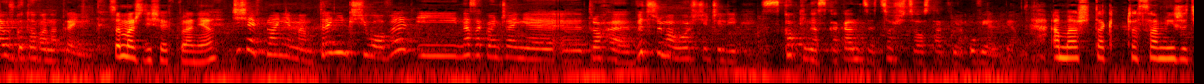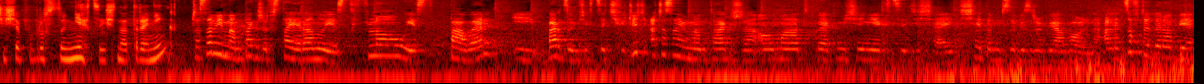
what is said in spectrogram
Ja już gotowa na trening. Co masz dzisiaj w planie? Dzisiaj w planie mam trening siłowy i na zakończenie e, trochę wytrzymałości, czyli skoki na skakance, coś co ostatnio uwielbiam. A masz tak czasami, że ci się po prostu nie chce iść na trening? Czasami mam tak, że wstaję rano, jest flow, jest power i bardzo mi się chce ćwiczyć, a czasami mam tak, że o matko, jak mi się nie chce dzisiaj, dzisiaj to bym sobie zrobiła wolne. Ale co wtedy robię?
